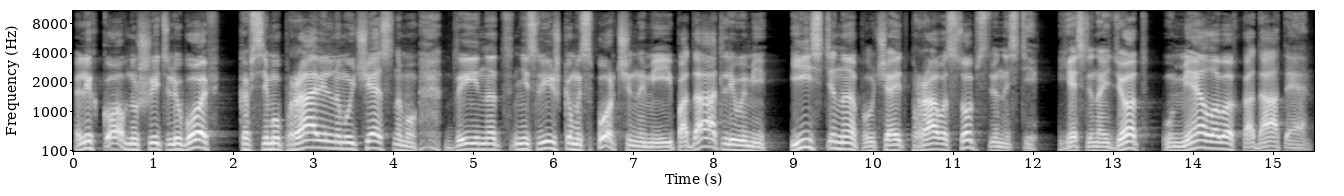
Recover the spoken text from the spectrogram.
легко внушить любовь, ко всему правильному и честному, да и над не слишком испорченными и податливыми истина получает право собственности, если найдет умелого ходатая.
